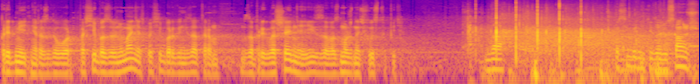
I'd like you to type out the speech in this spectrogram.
предметнее разговор. Спасибо за внимание, спасибо организаторам за приглашение и за возможность выступить. Да. Спасибо, Никита Александрович.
